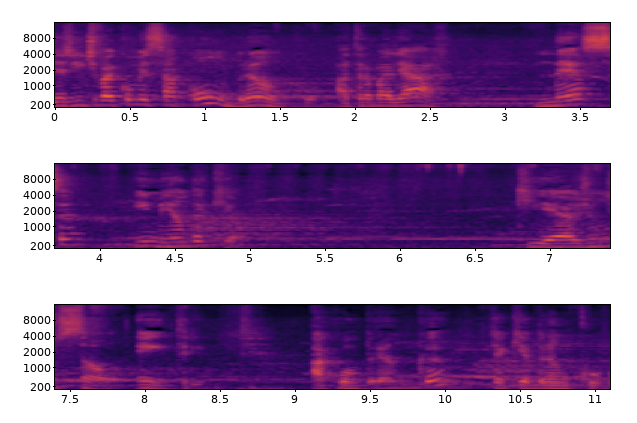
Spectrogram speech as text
E a gente vai começar com o branco a trabalhar nessa emenda aqui, ó que é a junção entre a cor branca, que aqui é branco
